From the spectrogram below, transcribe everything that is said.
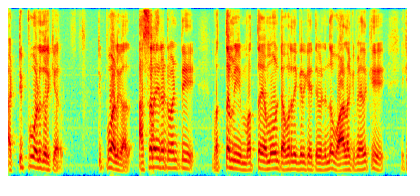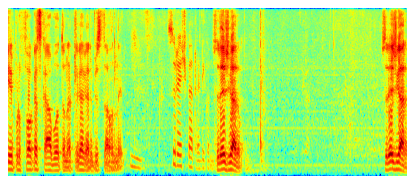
ఆ టిప్పు వాళ్ళు దొరికారు. టిప్పు వాళ్ళు కాదు. అసలైనటువంటి మొత్తం ఈ మొత్తం అమౌంట్ ఎవరి దగ్గరికి అయితే వెళ్ళిందో వాళ్ళకి మీదకి ఇక ఇప్పుడు ఫోకస్ కాబోతున్నట్లుగా కనిపిస్తూ ఉంది. సురేష్ గారు ఉన్నారు. సురేష్ గారు. సురేష్ గారు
